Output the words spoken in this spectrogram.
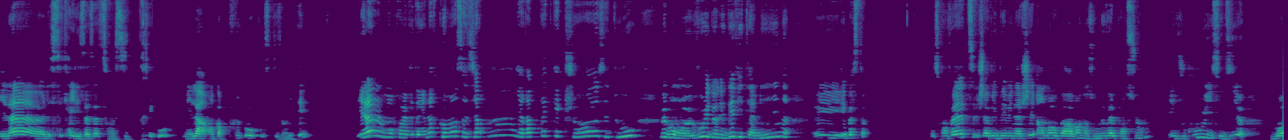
et là, heu, les CK et les azates sont aussi très hauts, mais là, encore plus hauts que ce qu'ils ont été. Et là, mon 1er vétérinaire commence à se dire: «Mmh, il y aura peut-être quelque chose et tout, mais bon, heu, vous lui donnez des vitamines et et basta». Parce qu'en fait, j'avais déménagé 1 mois auparavant dans une nouvelle pension et du coup, il s'est dit, «Bon,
